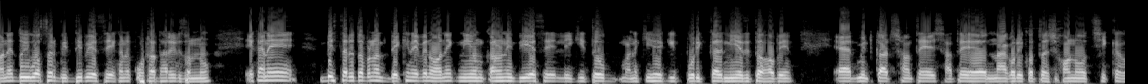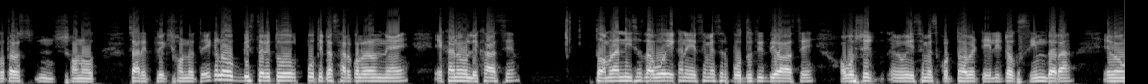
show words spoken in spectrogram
মানে দুই বছর বৃদ্ধি পেয়েছে এখানে কোঠাধারীর জন্য। এখানে বিস্তারিত আপনারা দেখে নেবেন অনেক নিয়ম কানুনই দিয়েছে লিখিত মানে কি হয় কি পরীক্ষা নিয়ে দিতে হবে। অ্যাডমিট কার্ড সাথে সাথে নাগরিকতা সনদ শিক্ষাগত উম, সনদ চারিত্রিক সনদ এগুলো বিস্তারিত প্রতিটা সার্কুলার নেয় এখানেও লেখা আছে। তো আমরা নিচে যাব এখানে এস এম এর পদ্ধতি দেওয়া আছে। অবশ্যই এস এম এস করতে হবে টেলিটক সিম দ্বারা এবং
